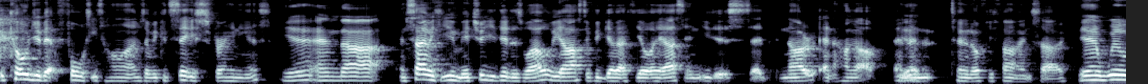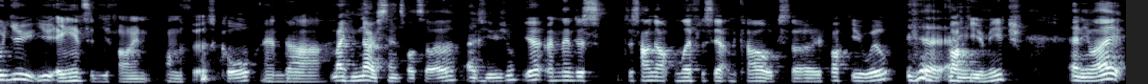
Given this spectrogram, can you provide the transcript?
we called you about forty times, and we could see you screening us. yeah, and uh, And same with you, Mitchell. You did as well. We asked if we'd go back to your house, and you just said no and hung up, and Yeah. then turned off your phone. So yeah, Will, you you answered your phone on the first call, and uh, making no sense whatsoever, as usual. yeah, and then just just hung up and left us out in the cold. So fuck you, Will. Yeah. Fuck you, Mitch. Anyway,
